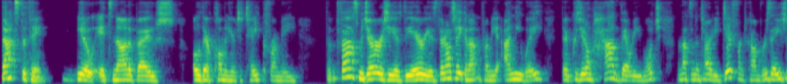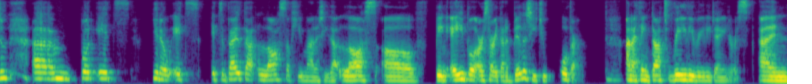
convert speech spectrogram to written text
That's the thing you know, it's not about, oh, they're coming here to take from me. The vast majority of the areas, they're not taking anything from you anyway, because you don't have very much. And that's an entirely different conversation. Um, but it's, you know, it's it's about that loss of humanity, that loss of being able, or sorry, that ability to other. Mm-hmm. And I think that's really, really dangerous. And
